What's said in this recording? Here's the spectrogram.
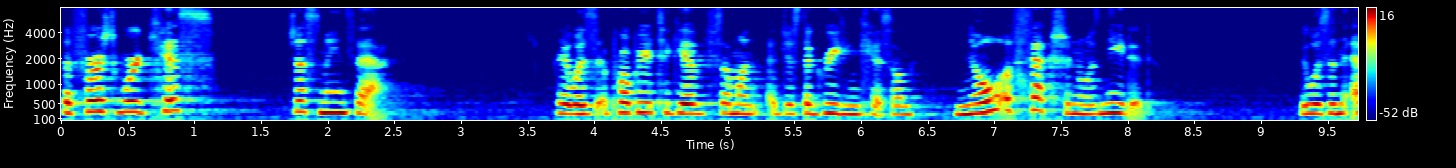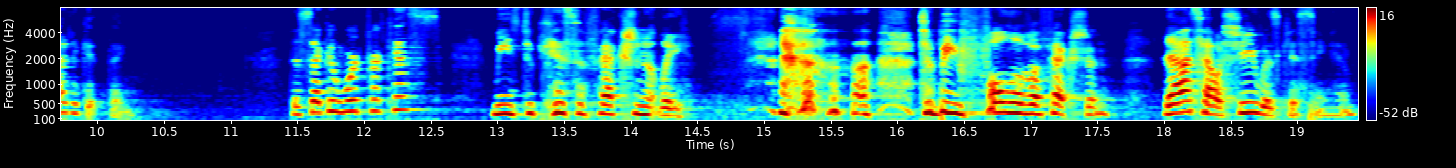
The first word kiss just means that. It was appropriate to give someone just a greeting kiss. On no affection was needed. It was an etiquette thing. The second word for kiss means to kiss affectionately, to be full of affection. That's how she was kissing him.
